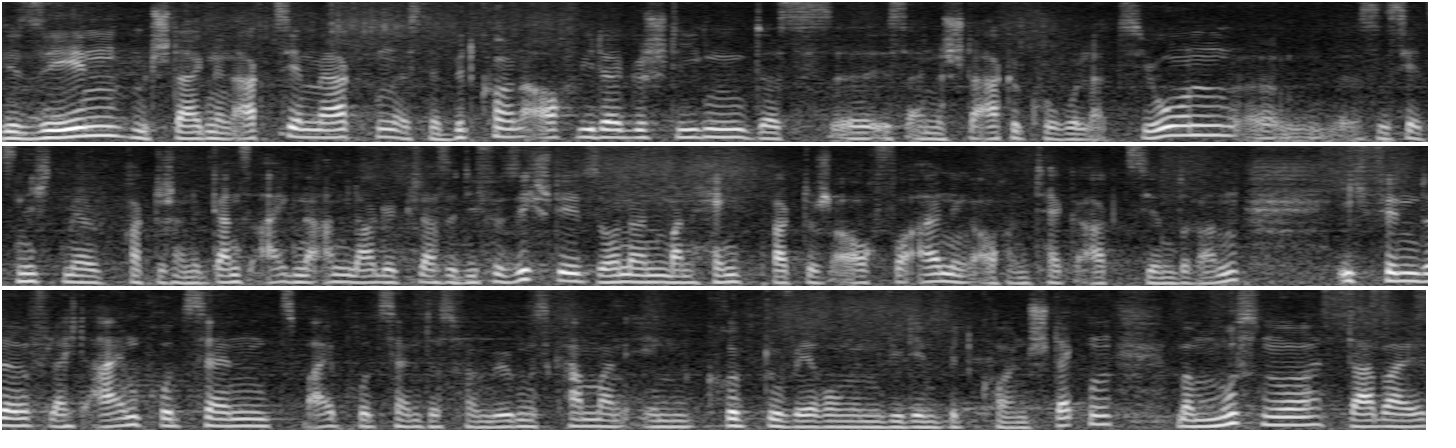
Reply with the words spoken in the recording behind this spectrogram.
Wir sehen, mit steigenden Aktienmärkten ist der Bitcoin auch wieder gestiegen. Das äh, ist eine starke Korrelation. Ähm, es ist jetzt nicht mehr praktisch eine ganz eigene Anlageklasse, die für sich steht, sondern man hängt praktisch auch vor allen Dingen auch an Tech-Aktien dran. Ich finde, vielleicht ein Prozent, zwei Prozent des Vermögens kann man in Kryptowährungen wie den Bitcoin stecken. Man muss nur dabei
